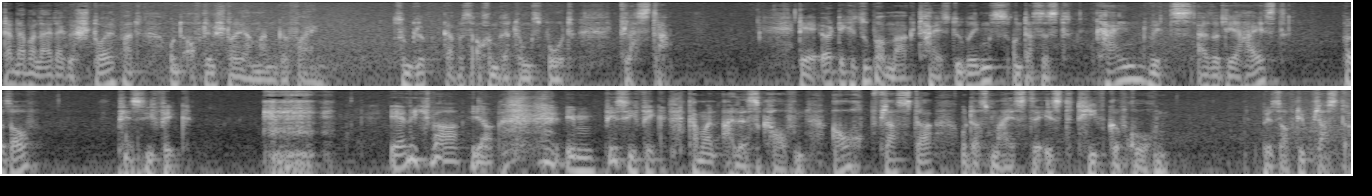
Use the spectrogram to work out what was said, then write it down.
dann aber leider gestolpert und auf den Steuermann gefallen. Zum Glück gab es auch im Rettungsboot Pflaster. Der örtliche Supermarkt heißt übrigens, und das ist kein Witz, also der heißt, pass auf, Pacific. Ehrlich wahr? Ja. Im Pacific kann man alles kaufen, auch Pflaster und das meiste ist tiefgefroren. Bis auf die Pflaster.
